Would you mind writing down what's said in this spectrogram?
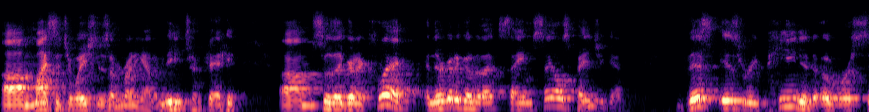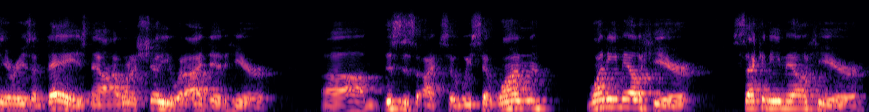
Um, my situation is I'm running out of meat. Okay. Um, so they're going to click and they're going to go to that same sales page again. This is repeated over a series of days. Now I want to show you what I did here. Um, this is all right. So we sent one, one email here, second email here,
